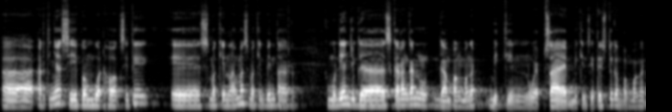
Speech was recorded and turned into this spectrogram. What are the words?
Uh, artinya si pembuat hoax itu eh, semakin lama semakin pintar. Kemudian juga sekarang kan gampang banget bikin website, bikin situs itu gampang banget.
